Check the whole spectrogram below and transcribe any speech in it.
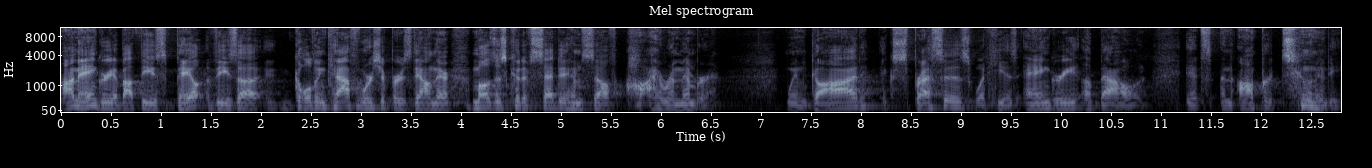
I'm angry about these, Baal, these uh, golden calf worshippers down there, Moses could have said to himself, oh, I remember. When God expresses what he is angry about, it's an opportunity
